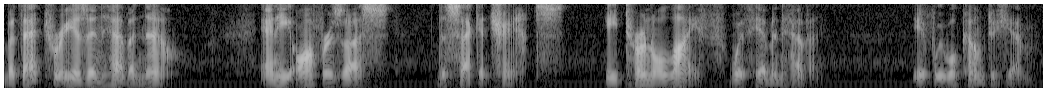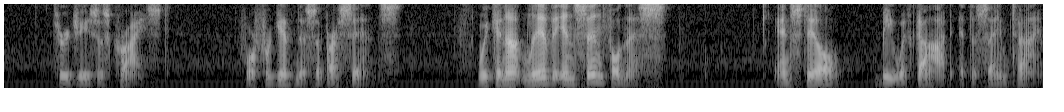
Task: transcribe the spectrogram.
But that tree is in heaven now. And he offers us the second chance, eternal life with him in heaven, if we will come to him through Jesus Christ for forgiveness of our sins. We cannot live in sinfulness and still be with God at the same time.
